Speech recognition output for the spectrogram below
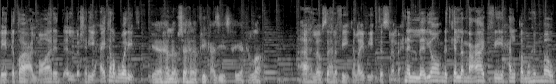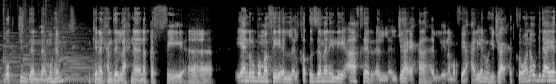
لقطاع الموارد البشرية. حياك الله أبو وليد. يا هلا وسهلا فيك عزيز حياك الله. أهلا وسهلا فيك الله يبقيك تسلم إحنا اليوم نتكلم معاك في حلقة مهمة وفي وقت جدا مهم يمكن الحمد لله إحنا نقف في يعني ربما في الخط الزمني لآخر الجائحة اللي نمر فيها حاليا وهي جائحة كورونا وبداية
